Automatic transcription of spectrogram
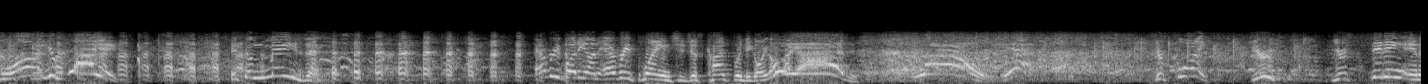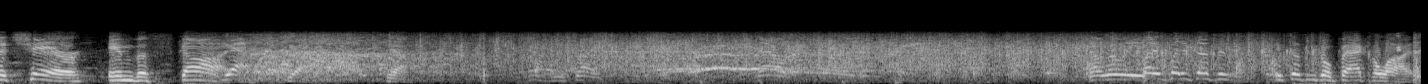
fly? You're flying! It's amazing. Everybody on every plane should just constantly be going, oh my God! Wow! Yeah. You're flying. You're you're sitting in a chair in the sky. Yeah. Yeah. Yeah. That's right. Now, now, Louis. But, but it doesn't it doesn't go back a lot. and,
